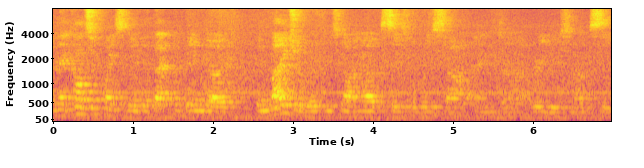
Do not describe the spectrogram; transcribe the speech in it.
And then consequently that that could then go, the major route was going overseas for resale and uh, reuse and overseas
